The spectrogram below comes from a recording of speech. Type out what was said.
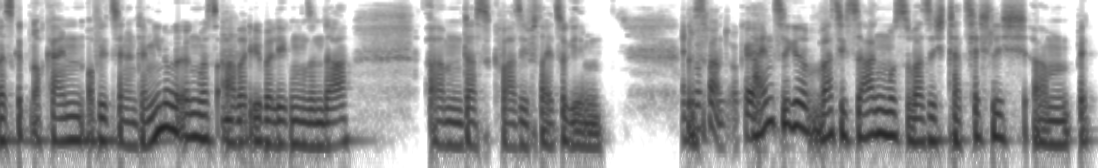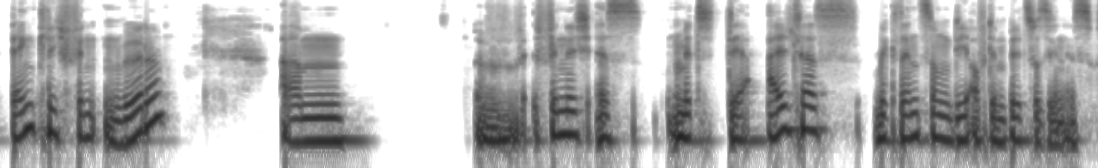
Es gibt noch keinen offiziellen Termin oder irgendwas, mhm. aber die Überlegungen sind da, ähm, das quasi freizugeben. Interessant, das okay. Einzige, was ich sagen muss, was ich tatsächlich ähm, bedenklich finden würde, ähm, finde ich es mit der Altersbegrenzung, die auf dem Bild zu sehen ist.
